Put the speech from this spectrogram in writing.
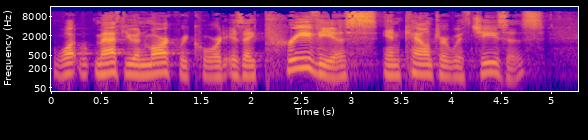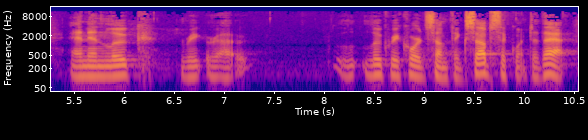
what Matthew and Mark record is a previous encounter with Jesus, and then Luke, uh, Luke records something subsequent to that.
